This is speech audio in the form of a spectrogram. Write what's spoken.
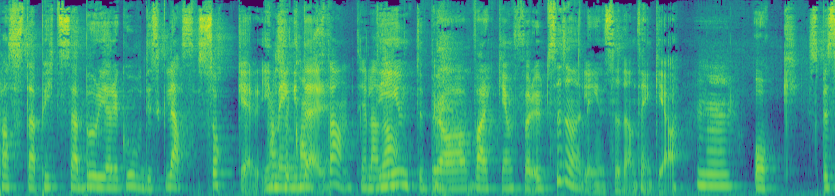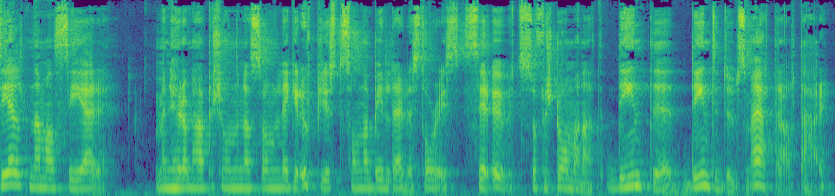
pasta, pizza, burgare, godis, glass, socker i Alltså mängder. konstant hela det är ju inte bra varken för utsidan eller insidan tänker jag. Och speciellt när man ser men hur de här personerna som lägger upp just sådana bilder eller stories ser ut så förstår man att det är inte, det är inte du som äter allt det här.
